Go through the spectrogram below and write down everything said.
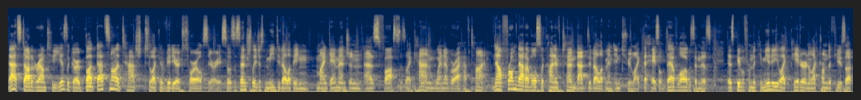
That started around two years ago, but that's not attached to like a video tutorial series. So it's essentially just me developing my game engine as fast as I can whenever I have time. Now from that, I've also kind of turned that development into like the Hazel devlogs, and there's, there's people from the community like Peter and Electron Diffuser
